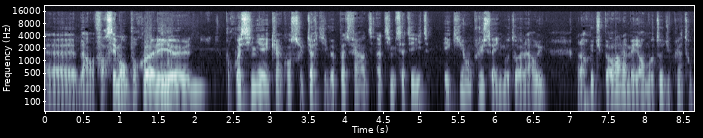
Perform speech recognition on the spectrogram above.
Euh, ben forcément, pourquoi aller, pourquoi signer avec un constructeur qui veut pas te faire un, team satellite et qui en plus a une moto à la rue, alors que tu peux avoir la meilleure moto du plateau?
